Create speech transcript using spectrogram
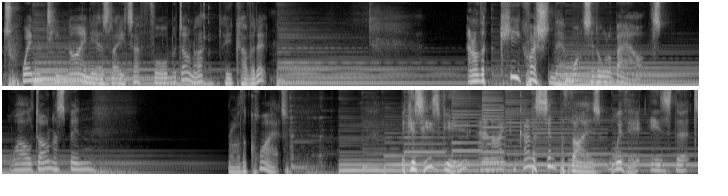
29 years later for Madonna, who covered it. And on the key question then, what's it all about? Well, Don has been rather quiet. Because his view, and I can kind of sympathise with it, is that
